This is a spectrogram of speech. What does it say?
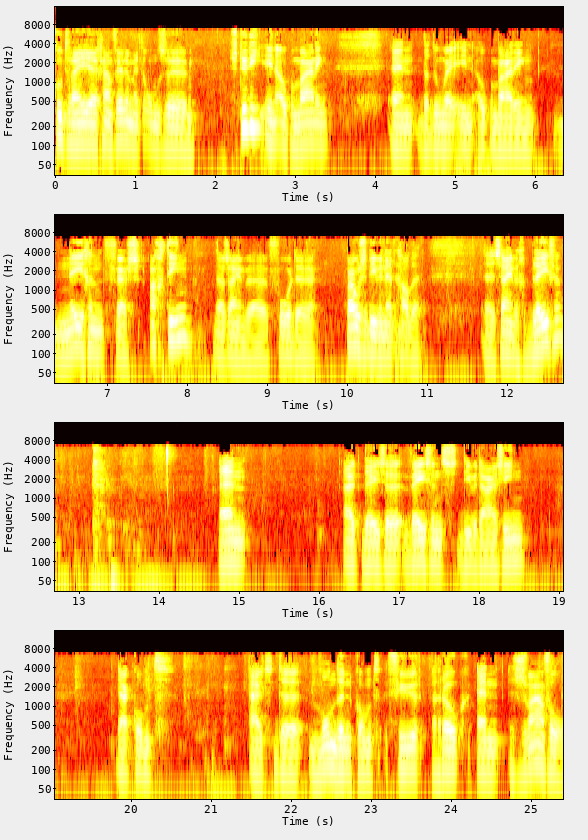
Goed, wij eh, gaan verder met onze studie in Openbaring. En dat doen wij in Openbaring 9, vers 18. Daar zijn we voor de pauze die we net hadden, uh, zijn we gebleven. En uit deze wezens die we daar zien, daar komt uit de monden komt vuur, rook en zwavel.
